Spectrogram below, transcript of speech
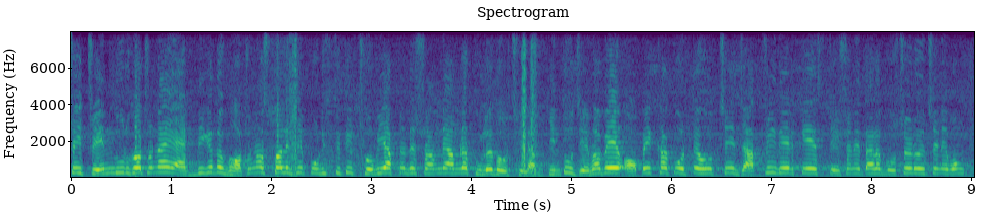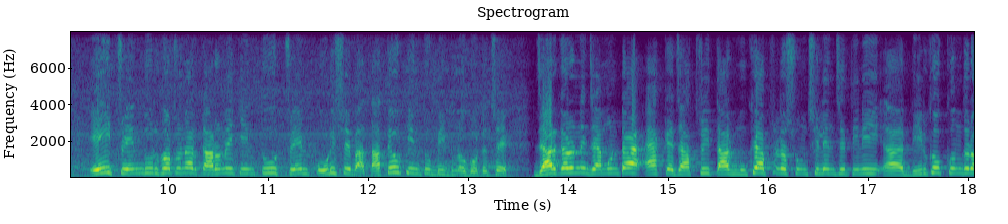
সেই ট্রেন দুর্ঘটনায় একদিকে তো ঘটনাস্থলে যে পরিস্থিতির ছবি আপনাদের সামনে আমরা তুলে ধরছিলাম, কিন্তু যেভাবে অপেক্ষা করতে হচ্ছে, যাত্রীদেরকে স্টেশনে তারা বসে রয়েছেন এবং এই ট্রেন দুর্ঘটনার কারণে কিন্তু ট্রেন পরিষেবা তাতেও কিন্তু বিঘ্ন ঘটেছে। যার কারণে যেমনটা এক যাত্রী তার মুখে আপনারা শুনছিলেন যে তিনি দীর্ঘক্ষণ ধরে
